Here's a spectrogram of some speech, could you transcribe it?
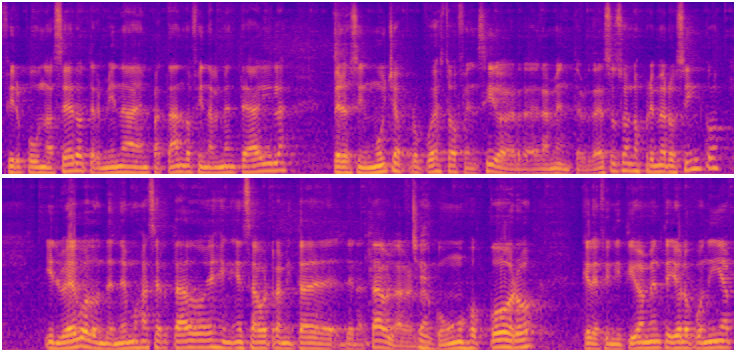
Firpo 1 a 0. Termina empatando finalmente Águila. Pero sin mucha propuesta ofensiva verdaderamente. ¿verdad? Esos son los primeros cinco. Y luego donde no hemos acertado es en esa otra mitad de, la tabla, ¿verdad? Con un Jocoro que definitivamente yo lo ponía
